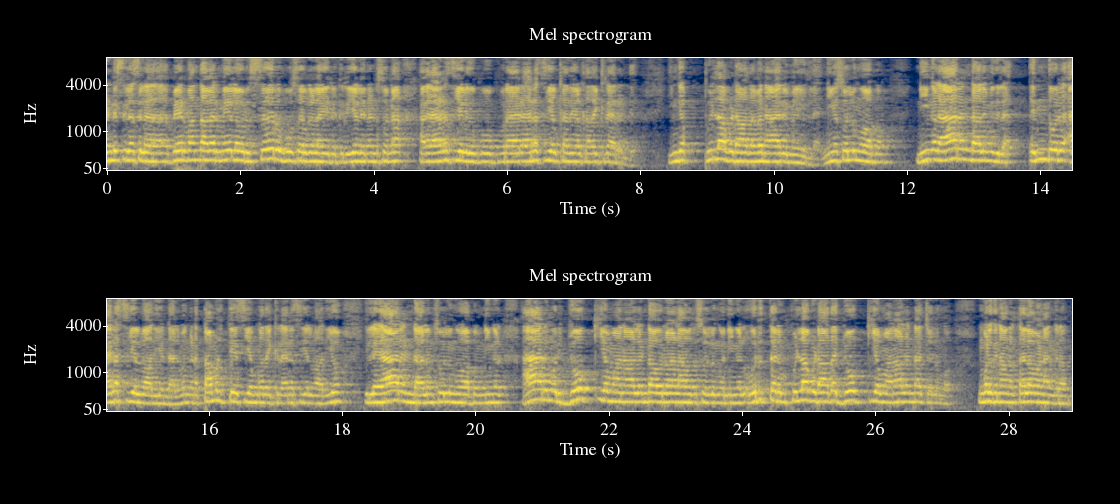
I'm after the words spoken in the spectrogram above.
ரெண்டு சில சில பேர் வந்து அவர் மேல ஒரு சேறு பூசல்களா இருக்கிறீர்கள் என்னன்னு சொன்னா அவர் அரசியலுக்கு போறார் அரசியல் கதைகள் கதைக்கிறார் இங்க பிழ விடாதவன் யாருமே இல்லை. நீங்க சொல்லுங்க பாப்போம். நீங்கள் யார் என்றாலும் இதுல எந்த ஒரு அரசியல்வாதி என்றாலும் எங்கட தமிழ் தேசியம் கதைக்கிற அரசியல்வாதியோ இல்ல யார் என்றாலும் சொல்லுங்க பாப்போம். நீங்கள் யாரும் ஒரு ஜோக்கியமான ஆள் என்றா ஒரு ஆளாவது சொல்லுங்க. நீங்கள் ஒருத்தரும் பிளவிடாத ஜோக்கியமான ஆள் என்றா சொல்லுங்க. உங்களுக்கு நாங்கள் தலை வணங்குறோம்.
